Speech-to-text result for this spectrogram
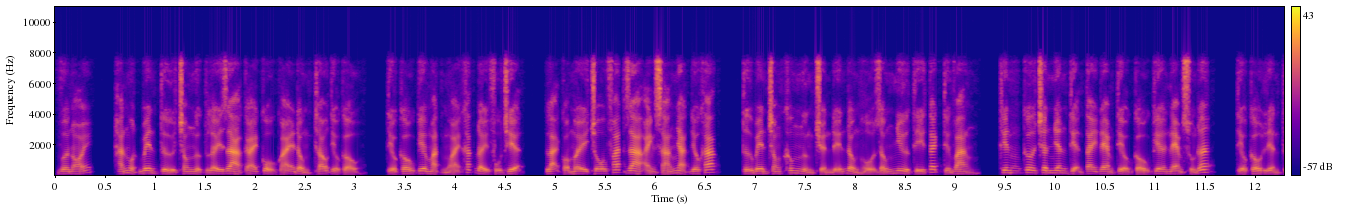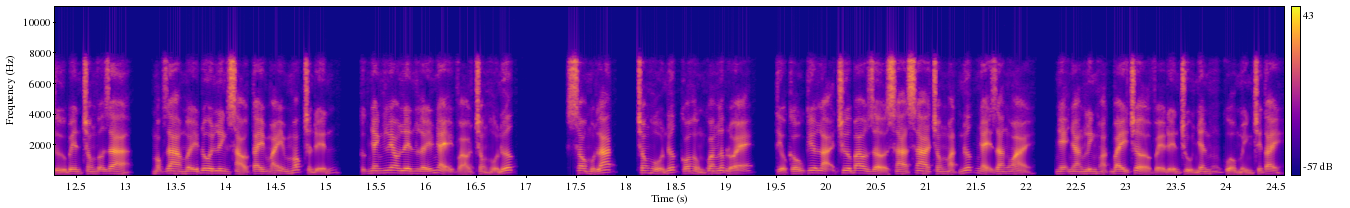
Vừa nói, hắn một bên từ trong ngực lấy ra cái cổ quái đồng theo tiểu cầu tiểu cầu kia mặt ngoài khắc đầy phụ triện, lại có mấy chỗ phát ra ánh sáng nhạt điêu khắc, từ bên trong không ngừng truyền đến đồng hồ giống như tí tách tiếng vang, thiên cơ chân nhân tiện tay đem tiểu cầu kia ném xuống đất, tiểu cầu liền từ bên trong vỡ ra, mọc ra mấy đôi linh xào tay máy móc trần đến cực nhanh leo lên lấy nhảy vào trong hồ nước. Sau một lát, trong hồ nước có hồng quang lấp lóe, tiểu cầu kia lại chưa bao giờ xa xa trong mặt nước nhảy ra ngoài, nhẹ nhàng linh hoạt bay trở về đến chủ nhân của mình trên tay.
